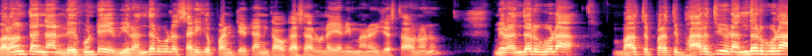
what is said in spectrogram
బలవంతం కానీ లేకుంటే వీరందరూ కూడా సరిగ్గా పనిచేయడానికి అవకాశాలు ఉన్నాయని మనవి చేస్తా ఉన్నాను. మీరందరూ కూడా భారత ప్రతి భారతీయుడు అందరూ కూడా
